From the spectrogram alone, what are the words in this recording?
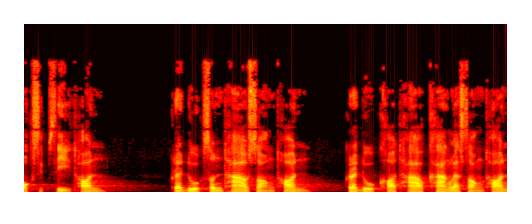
หกสิบสี่ท่อน กระดูกส้นเท้าสองท่อน กระดูกข้อเท้าข้างละสองท่อน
